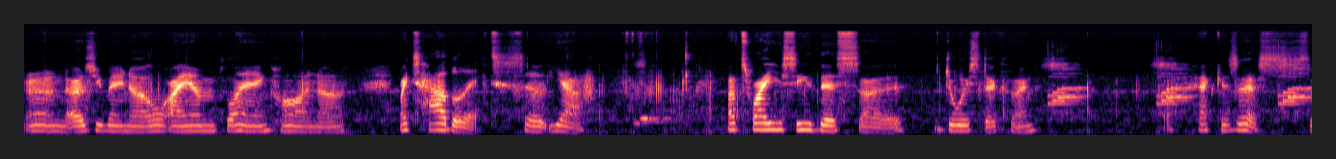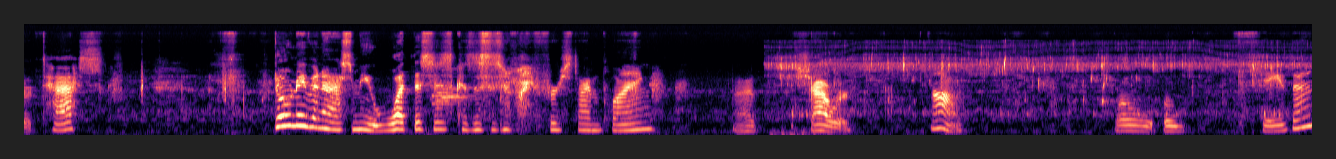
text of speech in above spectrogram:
And as you may know, I am playing on uh, my tablet. So, yeah. That's why you see this uh, joystick thing. The heck is this? A task? Don't even ask me what this is, because this isn't my first time playing. Uh, shower. Oh. Well, okay then.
